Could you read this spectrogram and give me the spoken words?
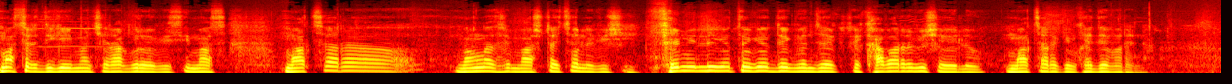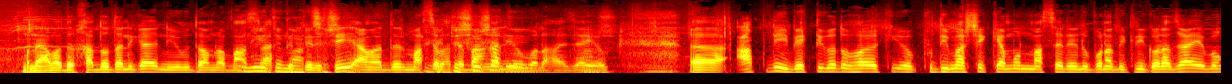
মাছের দিকেই মানুষের আগ্রহ বেশি। মাছ মাছ ছাড়া বাংলাদেশে মাছটাই চলে বেশি। ফ্যামিলিগত কেউ দেখবেন যে একটা খাবারের বিষয় হলেও মাছ ছাড়া কেউ খাইতে পারে না। মানে আমাদের খাদ্য তালিকায় নিয়মিত আমরা মাছ রাখতে পেরেছি। আমাদের মাছে একটা ভাতে বাঙালিও বলা হয় যাই হোক। আপনি ব্যক্তিগতভাবে প্রতি মাসে কেমন মাছের রেণুপনা বিক্রি করা যায় এবং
